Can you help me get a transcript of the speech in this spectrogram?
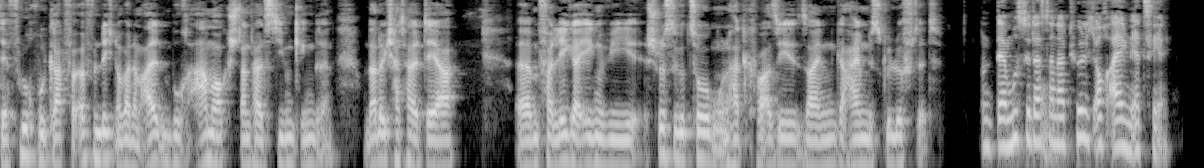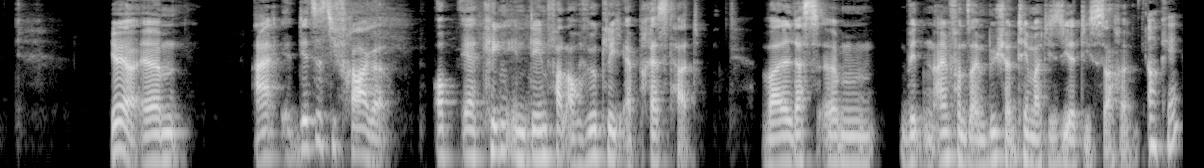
der Fluch wurde gerade veröffentlicht und bei dem alten Buch Amok stand halt Stephen King drin. Und dadurch hat halt der ähm, Verleger irgendwie Schlüsse gezogen und hat quasi sein Geheimnis gelüftet. Und der musste das dann natürlich auch allen erzählen. Ja, ja, ähm, ah, jetzt ist die Frage, ob er King in dem Fall auch wirklich erpresst hat. Weil das ähm, wird in einem von seinen Büchern thematisiert, die Sache. Okay.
